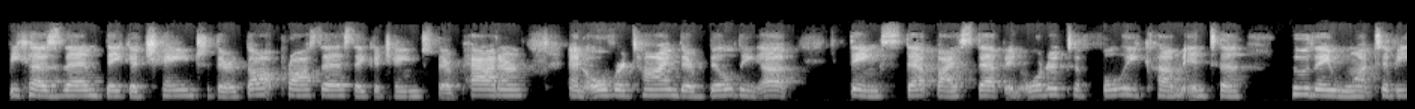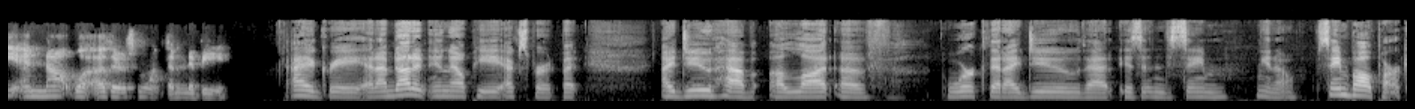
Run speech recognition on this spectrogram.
because then they could change their thought process they could change their pattern and over time they're building up things step by step in order to fully come into who they want to be and not what others want them to be. I agree and i'm not an nlp expert but i do have a lot of work that I do that is in the same, you know, same ballpark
